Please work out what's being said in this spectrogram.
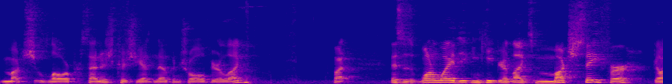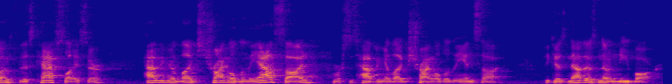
much lower percentage because she has no control of your leg. But this is one way that you can keep your legs much safer going for this calf slicer, having your legs triangled on the outside versus having your legs triangled on the inside. Because now there's no knee bar.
